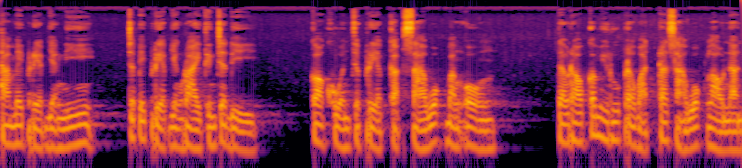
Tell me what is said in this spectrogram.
ถ้าไม่เปรียบอย่างนี้ จะไปเปรียบอย่างไรถึงจะดี ก็ควรจะเปรียบกับสาวกบางองค์ แต่เราก็ไม่รู้ประวัติพระสาวกเหล่านั้น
